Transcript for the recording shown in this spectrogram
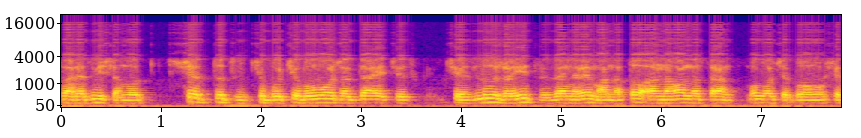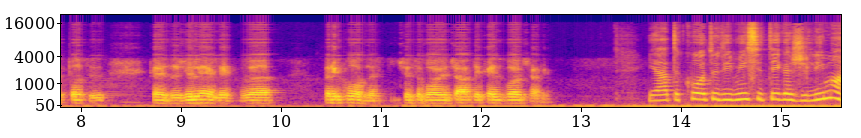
pa razmišljamo, če, tudi, če, bo, če bo možno zdaj čez, čez lužo iti, zdaj ne vem, ali na to ali na ono stran, mogoče bomo še to si kaj zaželeli v prihodnosti, če se bojo časi kaj izboljšali. Ja, tako tudi mi si tega želimo,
